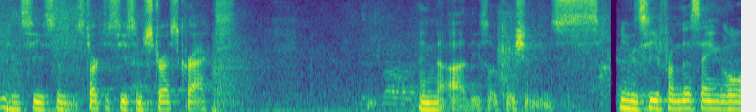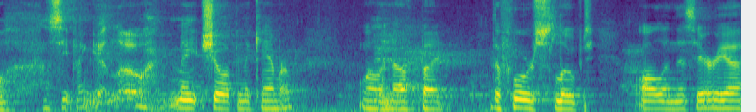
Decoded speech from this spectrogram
you can see some, start to see some stress cracks in uh, these locations. You can see from this angle, let's see if I can get low, it may show up in the camera well enough, but the floor sloped all in this area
